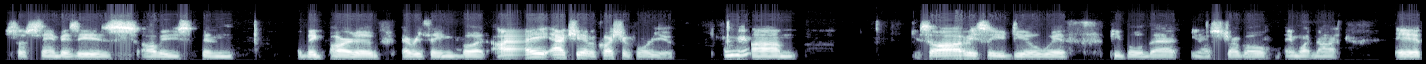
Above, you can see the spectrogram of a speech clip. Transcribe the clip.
So staying busy has always been a big part of everything. But I actually have a question for you. Mm-hmm. Um, so obviously you deal with people that you know struggle and whatnot. If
